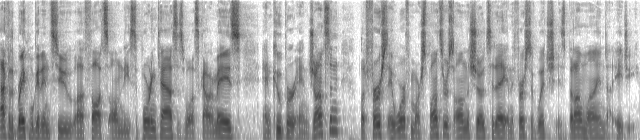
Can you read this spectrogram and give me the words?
After the break, we'll get into uh, thoughts on the supporting cast as well as Skylar Mays and Cooper and Johnson. But first, a word from our sponsors on the show today, and the first of which is BetOnline.ag.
